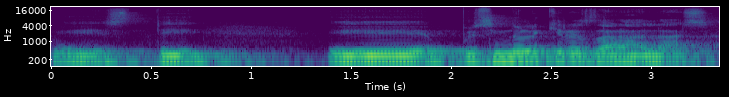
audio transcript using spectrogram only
este, eh, pues si no le quieres dar alas,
